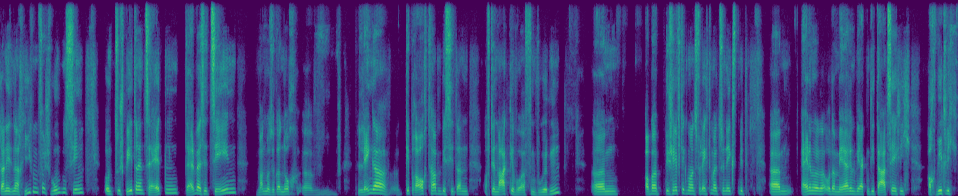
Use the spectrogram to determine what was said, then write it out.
dann in den Archiven verschwunden sind und zu späteren Zeiten teilweise zehn, manchmal sogar noch äh, länger gebraucht haben, bis sie dann auf den Markt geworfen wurden. Ähm, aber beschäftigen wir uns vielleicht mal zunächst mit ähm, einem oder, oder mehreren Werken, die tatsächlich auch wirklich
